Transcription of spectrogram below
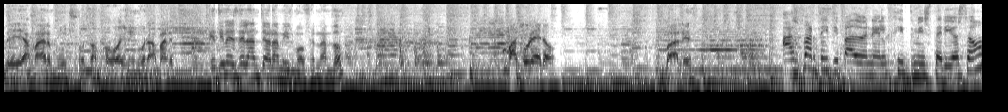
De llamar mucho, tampoco hay ninguna. Vale. ¿Qué tienes delante ahora mismo, Fernando? Basurero. Vale. ¿Has participado en el hit misterioso?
